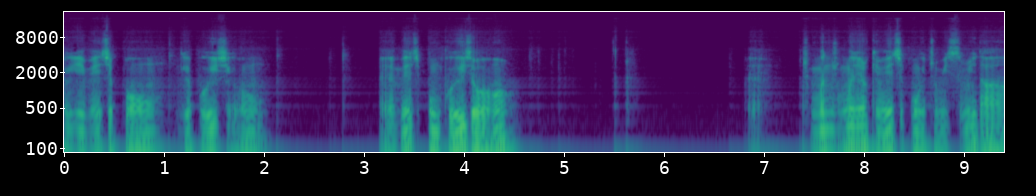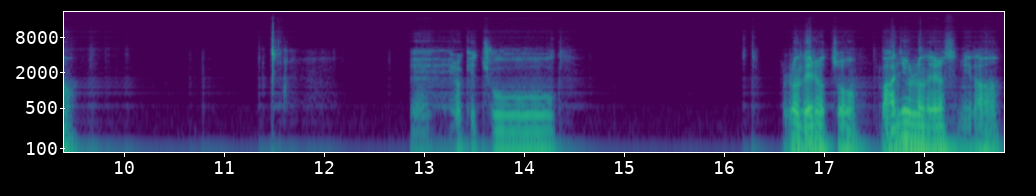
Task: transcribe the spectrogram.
여기 매직봉 이게 보이시고 네, 매직봉 보이죠? 네, 중간중간 이렇게 매직봉이 좀 있습니다. 네, 이렇게 쭉 흘러내렸죠. 많이 흘러내렸습니다.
